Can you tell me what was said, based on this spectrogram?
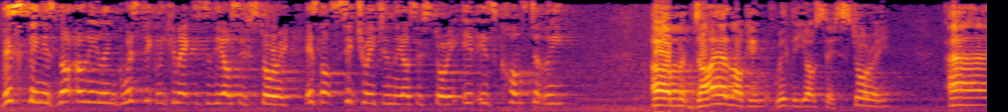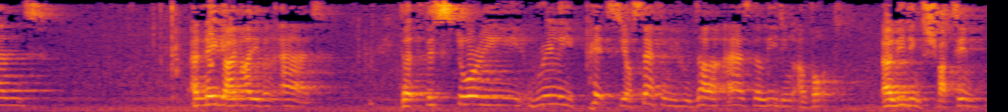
this thing is not only linguistically connected to the Yosef story, it's not situated in the Yosef story, it is constantly um, dialoguing with the Yosef story. And, and maybe I might even add that this story really pits Yosef and Yehuda as the leading avot, uh, leading shvatim.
